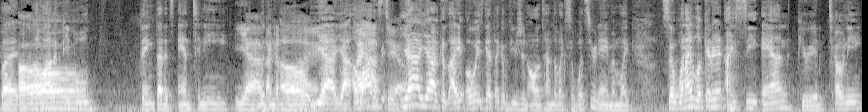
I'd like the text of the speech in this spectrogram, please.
but a lot of Oh. people think that it's Anthony. Yeah, with an O. lie. Yeah, yeah. A I lot asked of you. yeah, yeah. Because I always get that confusion all the time. They're like, "So what's your name?" I'm like, "So when I look at it, I see Ann, period, Tony,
